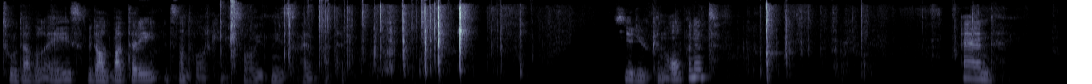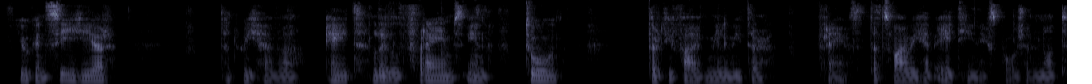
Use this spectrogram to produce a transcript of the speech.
Two double A's. Without battery, it's not working, so it needs to have battery. Here you can open it and you can see here that we have uh, eight little frames in two 35 millimeter frames. That's why we have 18 exposure not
